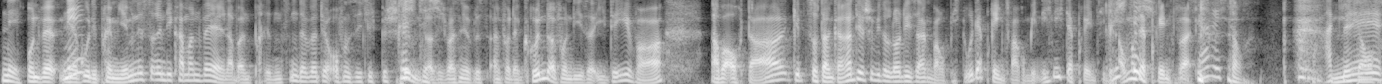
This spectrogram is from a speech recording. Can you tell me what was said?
Nee. Und wer, Nee. ja gut, die Premierministerin, die kann man wählen, aber ein Prinzen, der wird ja offensichtlich bestimmt. Richtig. Also ich weiß nicht, ob das einfach der Gründer von dieser Idee war, aber auch da gibt es doch dann garantiert schon wieder Leute, die sagen, warum bist du der Prinz? Warum bin ich nicht der Prinz? Ich will auch mal der Prinz sein. Sag ich doch. Sag ich Nee,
